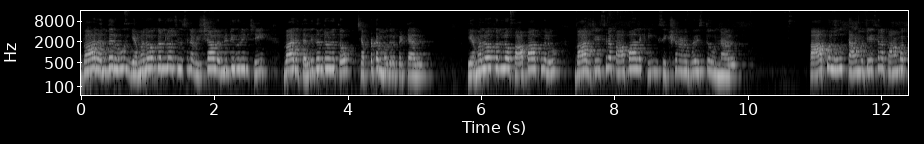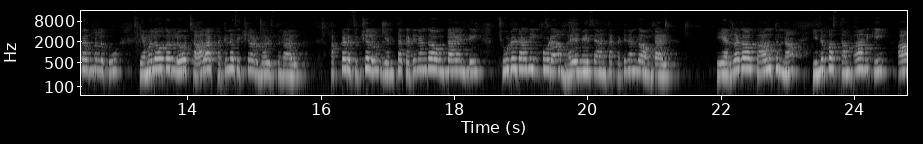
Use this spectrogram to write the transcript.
వారందరూ యమలోకంలో చూసిన విషయాలన్నిటి గురించి వారి తల్లిదండ్రులతో చెప్పటం మొదలుపెట్టారు. యమలోకంలో పాపాత్ములు వారు చేసిన పాపాలకి శిక్షను అనుభవిస్తూ ఉన్నారు. పాపులు తాము చేసిన పాపకర్మలకు యమలోకంలో చాలా కఠిన శిక్షలు అనుభవిస్తున్నారు. అక్కడ శిక్షలు ఎంత కఠినంగా ఉంటాయంటే చూడటానికి కూడా భయమేసేంత కఠినంగా ఉంటాయి. ఎర్రగా కాలుతున్న ఇనుప స్తంభానికి ఆ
